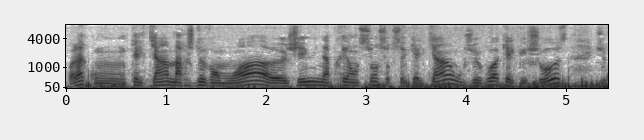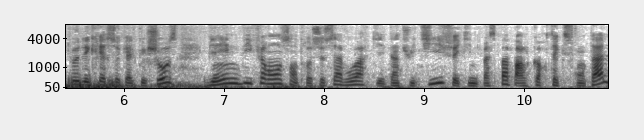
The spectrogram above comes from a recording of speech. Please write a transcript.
voilà, qu'on quelqu'un marche devant moi, euh, j'ai une appréhension sur ce quelqu'un ou je vois quelque chose, je peux décrire ce quelque chose. Eh bien, il y a une différence entre ce savoir qui est intuitif et qui ne passe pas par le cortex frontal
